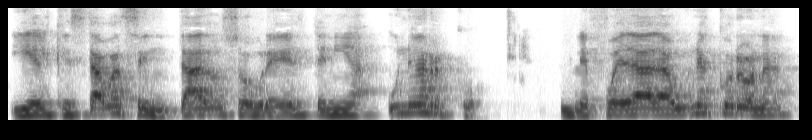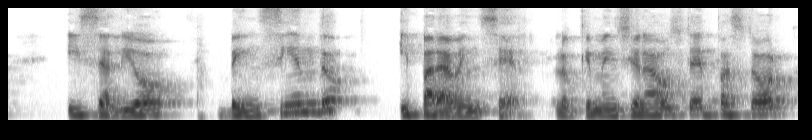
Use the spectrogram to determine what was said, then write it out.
y el que estaba sentado sobre él tenía un arco, y le fue dada una corona, y salió venciendo y para vencer. Lo que mencionaba usted, pastor,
